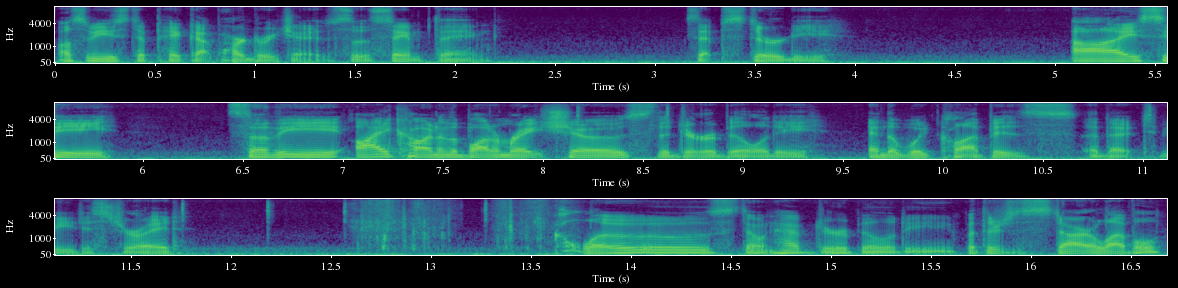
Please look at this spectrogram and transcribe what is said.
Also be used to pick up hard to reach items. So the same thing, except sturdy. Ah, I see. So the icon in the bottom right shows the durability and the wood club is about to be destroyed. Clothes don't have durability, but there's a star level.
